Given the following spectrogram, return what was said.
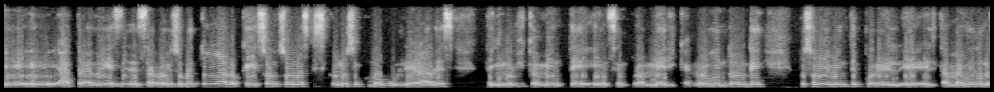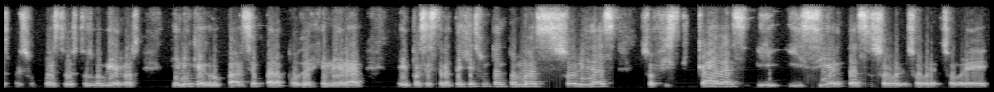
eh, a través de desarrollo, sobre todo a lo que son zonas que se conocen como vulnerables tecnológicamente en Centroamérica, ¿no? Y en donde, pues obviamente por el, eh, tamaño de los presupuestos de estos gobiernos, tienen que agruparse para poder generar, eh, pues, estrategias un tanto más sólidas, sofisticadas y, y ciertas sobre, sobre, sobre,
